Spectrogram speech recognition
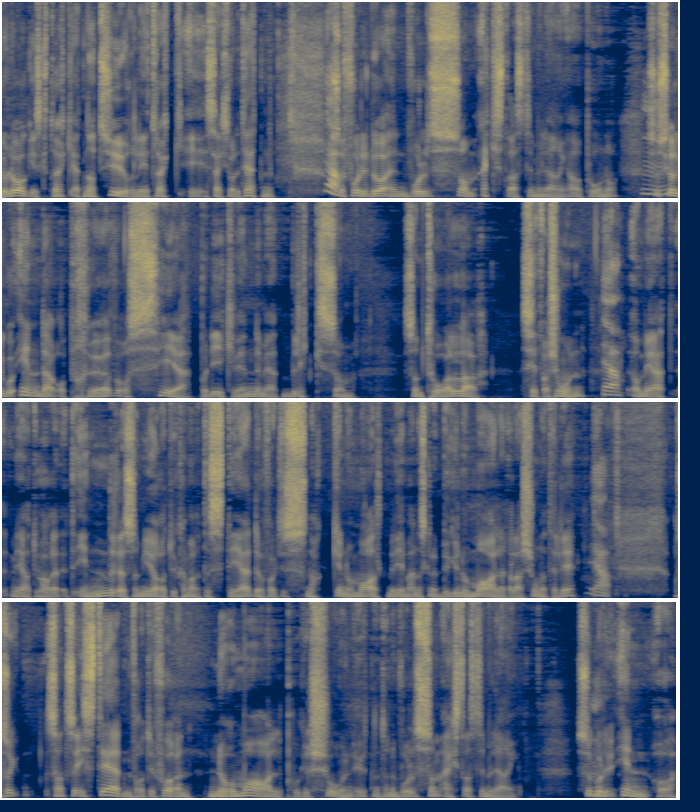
biologisk trykk, et naturlig trykk i seksualiteten. Ja. Så får du da en voldsom ekstrastimulering av porno. Mm. Så skal du gå inn der og prøve å se på de kvinnene med et blikk som, som tåler situasjonen, Ja. og med at, med at du har et, et indre som gjør at du kan være til stede og faktisk snakke normalt med de menneskene og bygge normale relasjoner til de. ja. Og så, sant, så istedenfor at du får en normal progresjon uten en sånn voldsom ekstrastimulering, så går Mm. du inn og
